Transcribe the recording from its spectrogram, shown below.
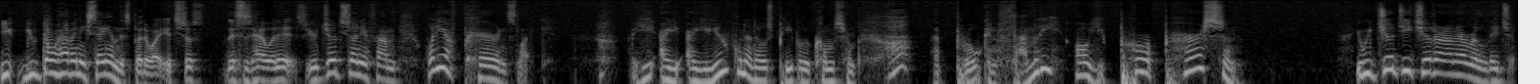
You you don't have any say in this, by the way. It's just this is how it is. You're judged on your family. What are your parents like? Are you are are you one of those people who comes from oh, a broken family? Oh, you poor person. We judge each other on our religion.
